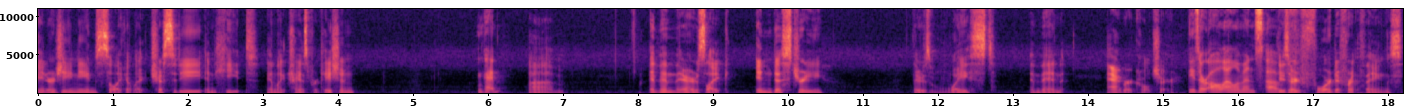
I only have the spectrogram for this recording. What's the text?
energy needs, so like electricity and heat and like transportation. Okay. Um, and then there's like industry, there's waste, and then agriculture. These are all elements of These are four different things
